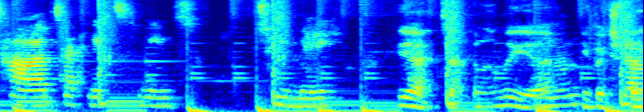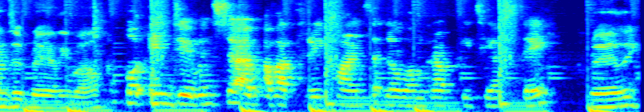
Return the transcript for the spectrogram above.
time techniques means to me. Yeah. Definitely. Yeah. Mhm. You've explained it really well. But in doing so, I've had three clients that no longer have PTSD. Really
